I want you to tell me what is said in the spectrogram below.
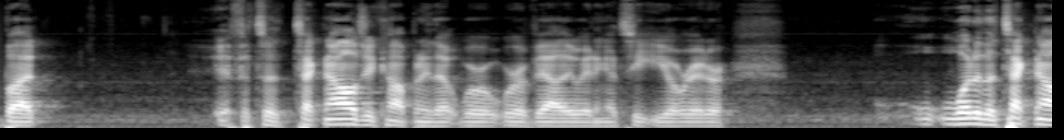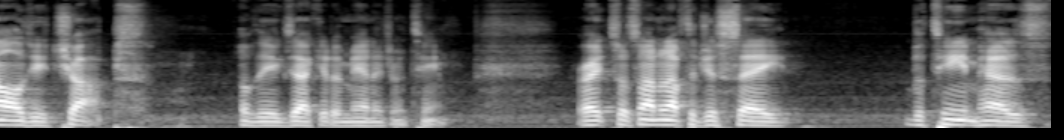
but if it's a technology company that we're, we're evaluating at CEO Radar, what are the technology chops? Of the executive management team, right? So it's not enough to just say the team has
